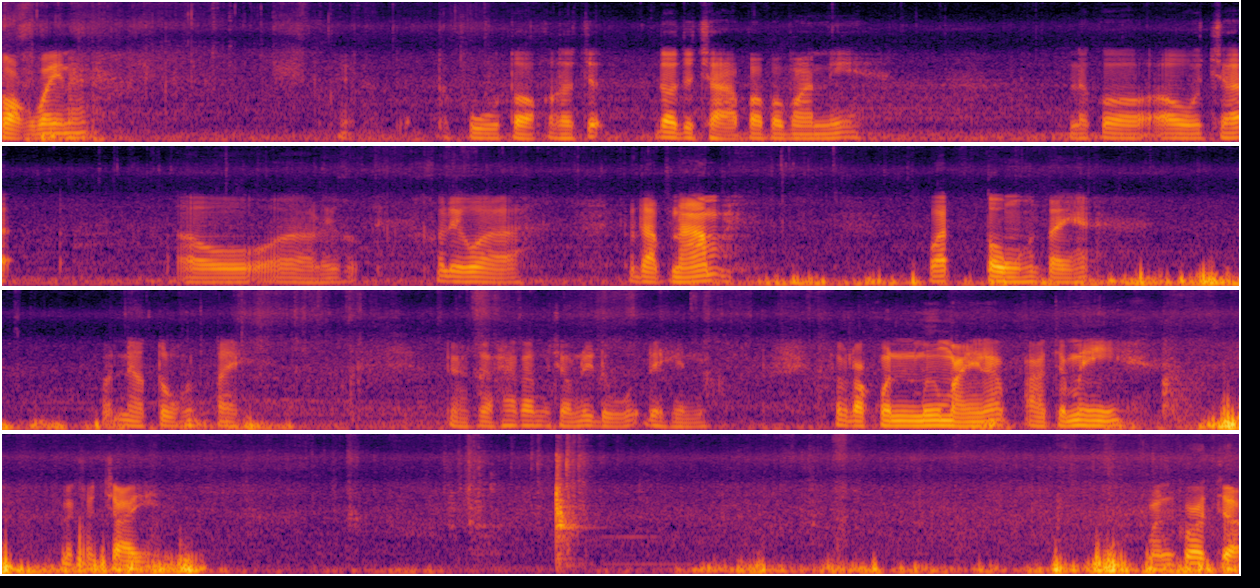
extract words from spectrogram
ตอกไว้นะตะปูตอกเราจะเราจะฉาบประมาณนี้ แล้วก็เอาชะ เอาอะไรเขาเรียกว่าระดับน้ำวัดตรงขึ้นไปฮะวัดแนวตรงขึ้นไป เดี๋ยวจะให้ท่านผู้ชมได้ดูได้เห็นสำหรับคนมือใหม่นะครับ อาจจะไม่ไม่เข้าใจ มันก็จะ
